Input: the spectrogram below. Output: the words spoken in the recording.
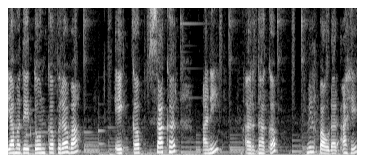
यामध्ये दोन कप रवा एक कप साखर आणि अर्धा कप मिल्क पावडर आहे.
